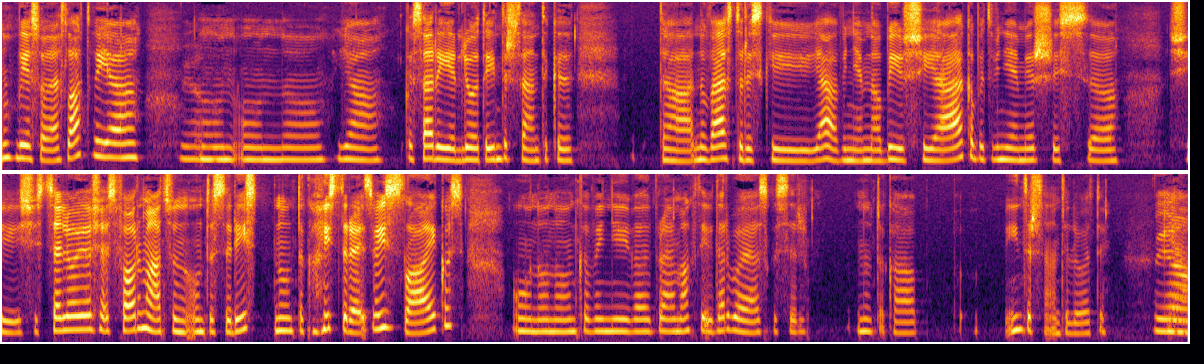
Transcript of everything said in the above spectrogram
nu, viesojās Latvijā. Jā. Un, un, uh, jā, kas arī ir ļoti interesanti, ka tā, nu, vēsturiski, jā, viņiem nav bijusi šī ēka, bet viņiem ir šis, šī, šis ceļojošais formāts, un, un tas ir izt, nu, izturējis visus laikus, un, un, un ka viņi joprojām aktīvi darbojās, kas ir nu, interesanti ļoti. Jā. jā.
